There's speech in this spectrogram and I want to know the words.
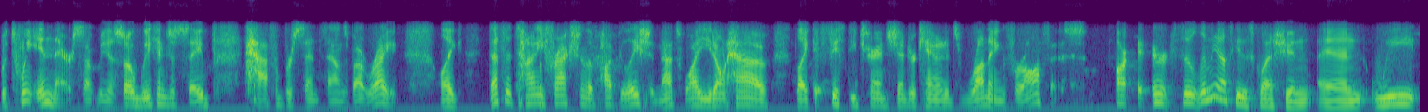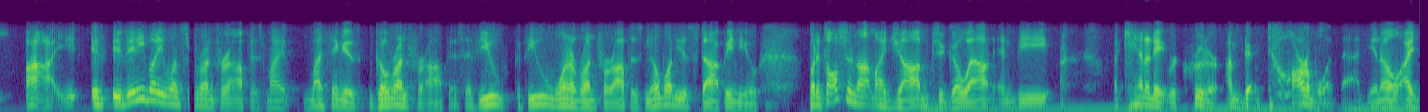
between in there. So you know, so we can just say half a percent sounds about right. Like that's a tiny fraction of the population. That's why you don't have like 50 transgender candidates running for office. Right, Eric, so let me ask you this question, and we, I if if anybody wants to run for office, my my thing is go run for office. If you if you want to run for office, nobody is stopping you. But it's also not my job to go out and be a candidate recruiter. I'm ve- horrible at that. You know, I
